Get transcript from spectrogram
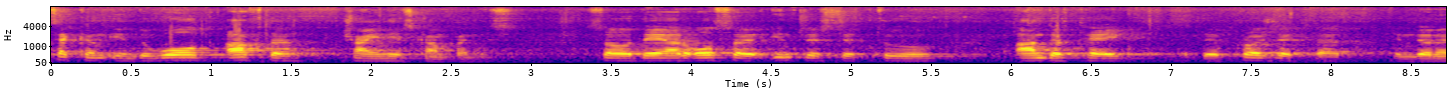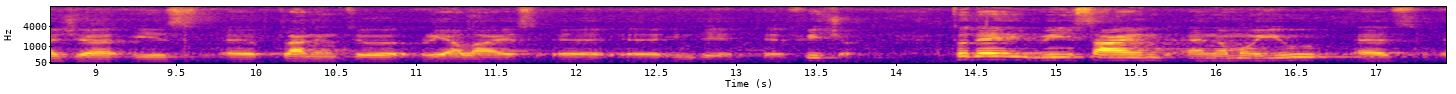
second in the world after Chinese companies. So they are also interested to undertake the project that Indonesia is uh, planning to realize uh, uh, in the future. Today we signed an MOU, as uh,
